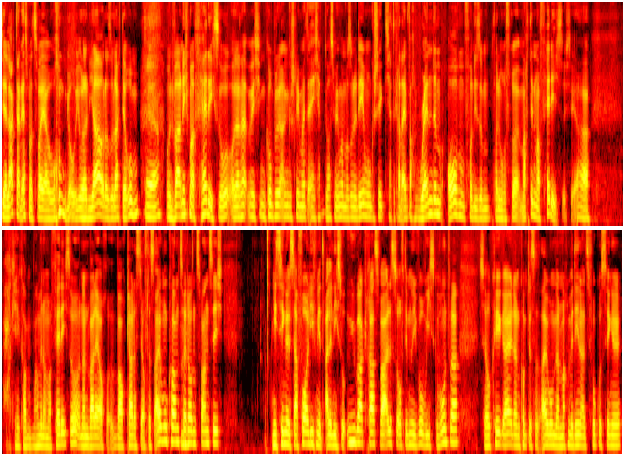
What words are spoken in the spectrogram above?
der lag dann erstmal zwei Jahre rum, glaube ich, oder ein Jahr oder so lag der rum ja. und war nicht mal fertig so. Und dann hat mich ein Kumpel angeschrieben, meinte, ey, hab, du hast mir irgendwann mal so eine Demo geschickt. Ich hatte gerade einfach random Oven von diesem, von dem Refrain, mach den mal fertig. So, ich so, ja, okay, komm, machen wir noch mal fertig so. Und dann war der auch, war auch klar, dass der auf das Album kommt 2020. Mhm. Die Singles davor liefen jetzt alle nicht so überkrass, war alles so auf dem Niveau, wie ich es gewohnt war. Ist ja okay, geil, dann kommt jetzt das Album, dann machen wir den als Fokus-Single.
